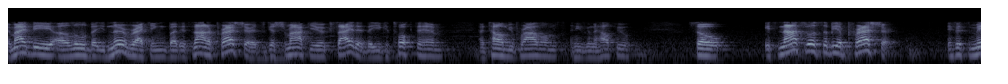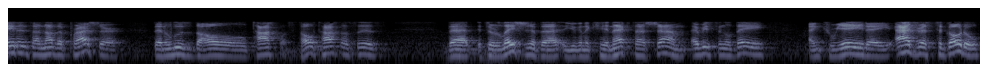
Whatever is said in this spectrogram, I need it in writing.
it might be a little bit nerve wracking, but it's not a pressure. It's geschmack. You're excited that you can talk to him and tell him your problems, and he's going to help you. So it's not supposed to be a pressure. If it's made into another pressure, then it loses the whole tachlis. The whole tachlis is that it's a relationship that you're going to connect to Hashem every single day and create a address to go to,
